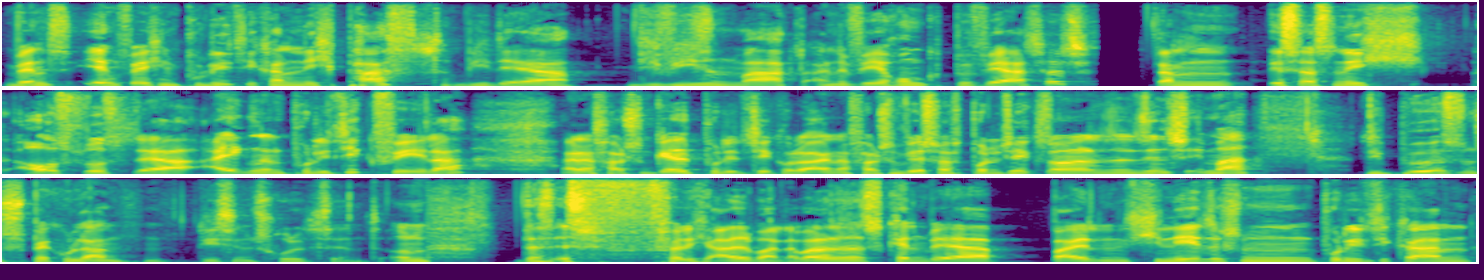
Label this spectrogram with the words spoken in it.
wenn es irgendwelchen Politikern nicht passt, wie der Devisenmarkt eine Währung bewertet, dann ist das nicht Ausfluss der eigenen Politikfehler, einer falschen Geldpolitik oder einer falschen Wirtschaftspolitik, sondern dann sind es immer die bösen Spekulanten, die es in Schuld sind. Und das ist völlig albern. Aber das kennen wir ja bei den chinesischen Politikern,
